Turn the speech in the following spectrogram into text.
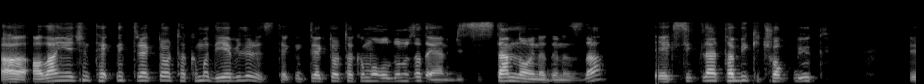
Alanya için teknik direktör takımı diyebiliriz. Teknik direktör takımı olduğunuzda da yani bir sistemle oynadığınızda eksikler tabii ki çok büyük e,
